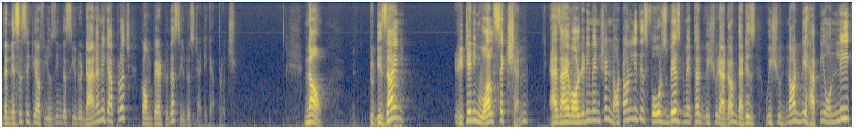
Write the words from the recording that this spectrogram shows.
the necessity of using the pseudodynamic approach compared to the pseudostatic approach. Now, to design retaining wall section as I have already mentioned not only this force based method we should adopt that is we should not be happy only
